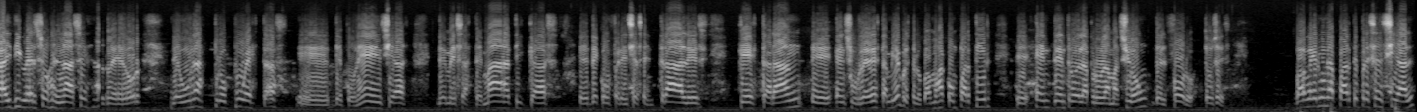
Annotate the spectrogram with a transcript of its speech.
hay diversos enlaces alrededor de unas propuestas eh, de ponencias, de mesas temáticas, eh, de conferencias centrales que estarán eh, en sus redes también, pues se los vamos a compartir en, dentro de la programación del foro. Entonces, va a haber una parte presencial,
